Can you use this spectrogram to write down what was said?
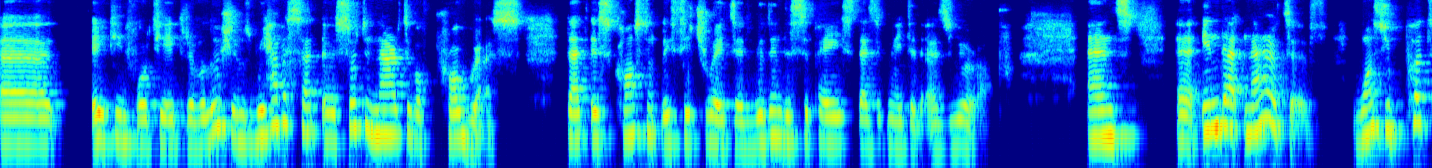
uh, 1848 revolutions, we have a, set, a certain narrative of progress that is constantly situated within the space designated as Europe. And uh, in that narrative, once you put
